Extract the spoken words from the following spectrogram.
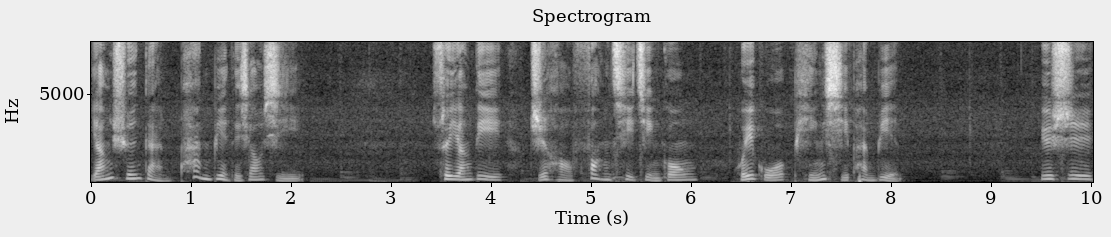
杨玄感叛变的消息，隋炀帝只好放弃进攻，回国平息叛变。于是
